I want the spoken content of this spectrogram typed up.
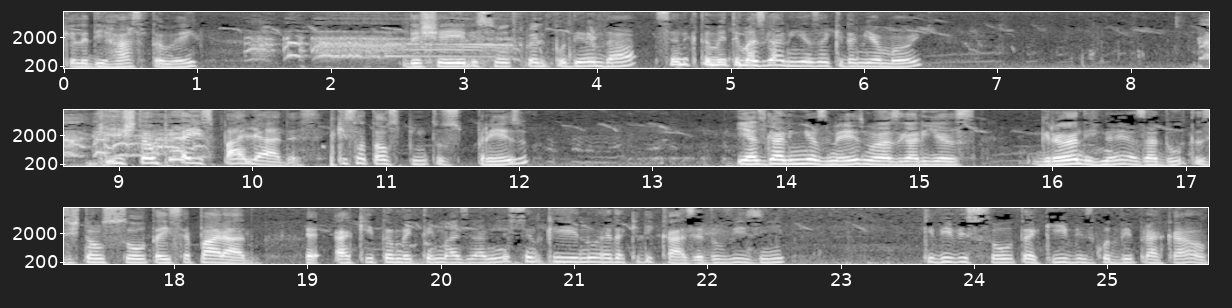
Que ele é de raça também. Deixei ele solto para ele poder andar. Sendo que também tem mais galinhas aqui da minha mãe que estão por aí espalhadas. Aqui só tá os pintos presos. E as galinhas mesmo, as galinhas grandes, né, as adultas, estão soltas aí separadas. É, aqui também tem mais galinhas, sendo que não é daqui de casa, é do vizinho que vive solto aqui, de vez em quando vem pra cá, ó.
